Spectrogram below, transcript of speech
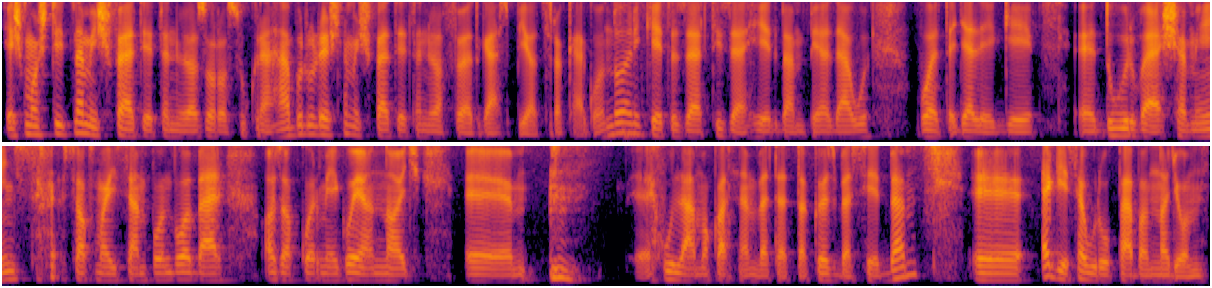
És most itt nem is feltétlenül az orosz-ukrán háborúra, és nem is feltétlenül a földgázpiacra kell gondolni. 2017-ben például volt egy eléggé durva esemény szakmai szempontból, bár az akkor még olyan nagy hullámokat nem vetett a közbeszédben. Egész Európában nagyon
